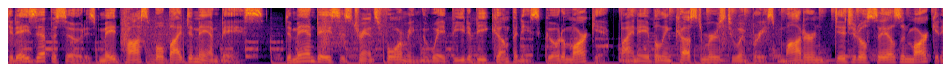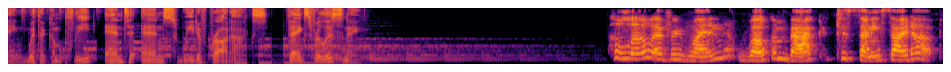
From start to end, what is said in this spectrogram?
Today's episode is made possible by Demandbase. Demandbase is transforming the way B2B companies go to market by enabling customers to embrace modern digital sales and marketing with a complete end to end suite of products. Thanks for listening. Hello, everyone. Welcome back to Sunny Side Up.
